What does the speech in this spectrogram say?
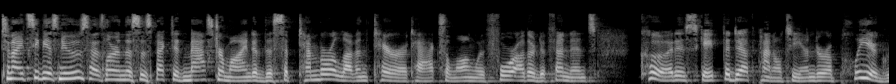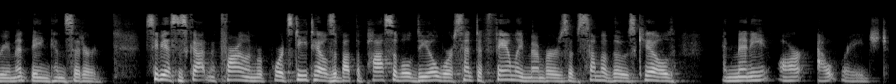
Tonight, CBS News has learned the suspected mastermind of the September 11th terror attacks, along with four other defendants, could escape the death penalty under a plea agreement being considered. CBS's Scott MacFarlane reports details about the possible deal were sent to family members of some of those killed, and many are outraged.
